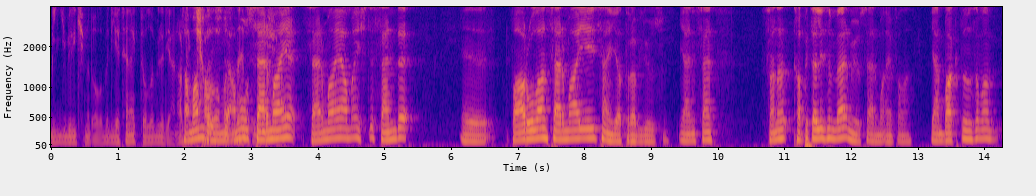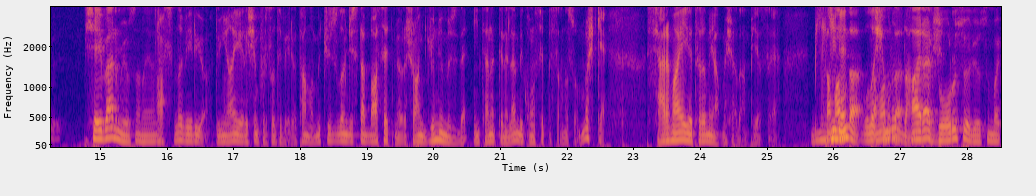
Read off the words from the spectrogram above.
Bilgi birikimi de olabilir. Yetenek de olabilir yani. Artık tamam da işte ama o sermaye sermaye ama işte sende e, var olan sermayeyi sen yatırabiliyorsun. Yani sen sana kapitalizm vermiyor sermaye falan. Yani baktığın zaman bir şey vermiyor sana yani. Aslında veriyor. Dünyaya erişim fırsatı veriyor. Tamam 300 yıl öncesinden bahsetmiyoruz. Şu an günümüzde internet denilen bir konsepti sana sunmuş ki sermaye yatırımı yapmış adam piyasaya. Bilginin Tamam da ulaşımını tamam da hayır hayır doğru söylüyorsun. Bak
